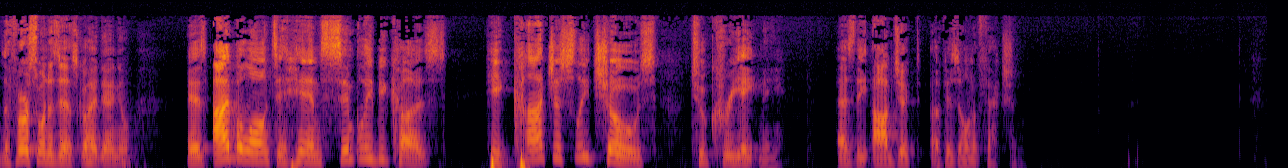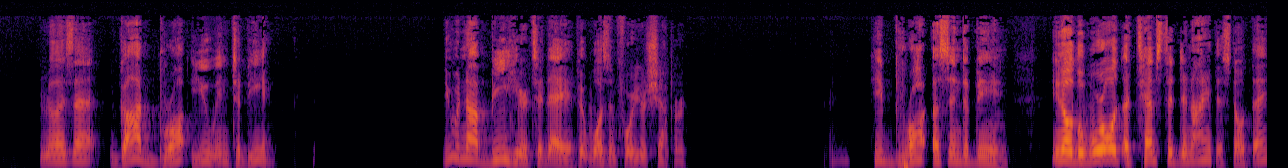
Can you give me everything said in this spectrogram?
The first one is this. Go ahead, Daniel. Is I belong to him simply because he consciously chose to create me as the object of his own affection. You realize that? God brought you into being. You would not be here today if it wasn't for your shepherd. He brought us into being. You know, the world attempts to deny this, don't they?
